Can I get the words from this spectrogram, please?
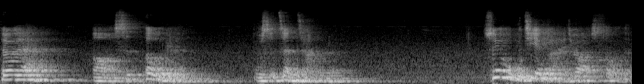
对不对？哦，是恶人，不是正常人。所以五戒本来就要受的。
